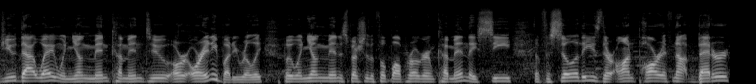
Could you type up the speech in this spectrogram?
viewed that way when young men come into or, or anybody really, but when young men, especially the football program, come in, they see the facilities, they're on par, if not better,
